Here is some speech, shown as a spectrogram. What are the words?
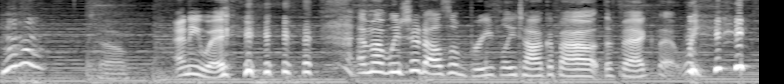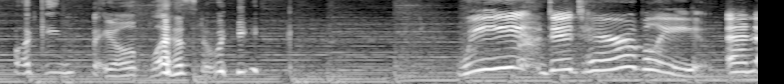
So, anyway, Emma, we should also briefly talk about the fact that we fucking failed last week. We did terribly. And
